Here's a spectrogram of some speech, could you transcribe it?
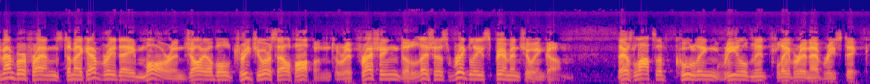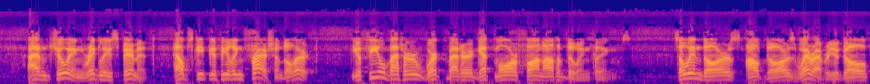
Remember, friends, to make every day more enjoyable, treat yourself often to refreshing, delicious Wrigley Spearmint Chewing Gum. There's lots of cooling, real mint flavor in every stick. And chewing Wrigley Spearmint helps keep you feeling fresh and alert. You feel better, work better, get more fun out of doing things. So indoors, outdoors, wherever you go,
